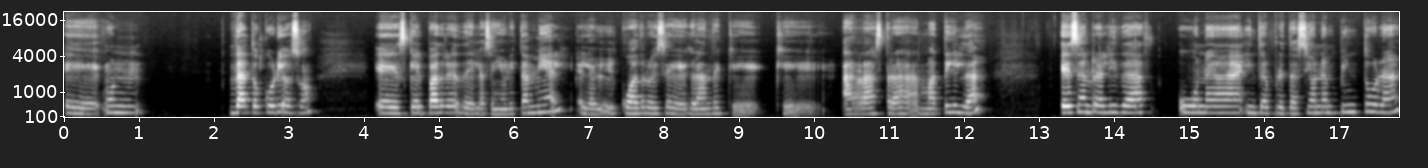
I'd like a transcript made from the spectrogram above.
eh, un dato curioso es que el padre de la señorita Miel, el, cuadro ese grande que, que arrastra a Matilda, es en realidad una interpretación en pintura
